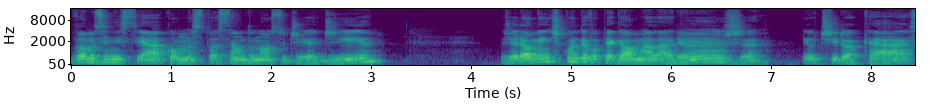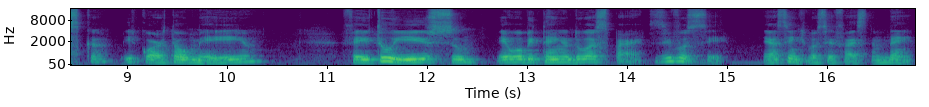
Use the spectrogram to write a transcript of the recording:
Vamos iniciar com uma situação do nosso dia a dia. Geralmente, quando eu vou pegar uma laranja, eu tiro a casca e corto ao meio. Feito isso, eu obtenho duas partes. E você? É assim que você faz também?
